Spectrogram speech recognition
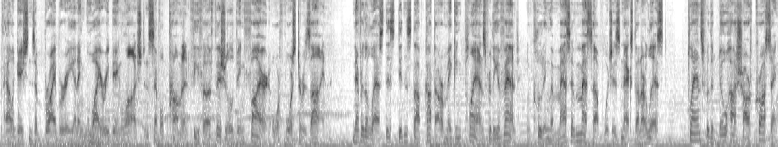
with allegations of bribery and inquiry being launched and several prominent FIFA officials being fired or forced to resign. Nevertheless, this didn't stop Qatar making plans for the event, including the massive mess up which is next on our list. Plans for the Doha Sharq crossing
